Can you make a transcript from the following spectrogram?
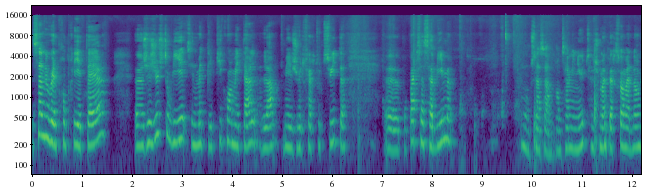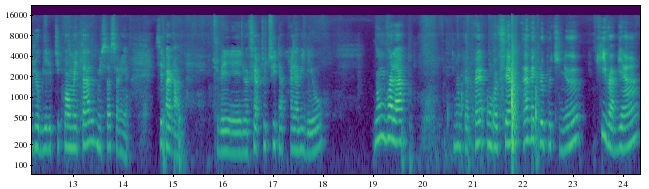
sa nouvelle propriétaire. Euh, j'ai juste oublié, c'est de mettre les petits coins en métal là, mais je vais le faire tout de suite euh, pour pas que ça s'abîme. Donc ça, ça va prendre 5 minutes. Je m'aperçois maintenant que j'ai oublié les petits coins en métal, mais ça c'est rien. C'est pas grave. Je vais le faire tout de suite après la vidéo. Donc voilà. Donc après, on referme avec le petit nœud qui va bien.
